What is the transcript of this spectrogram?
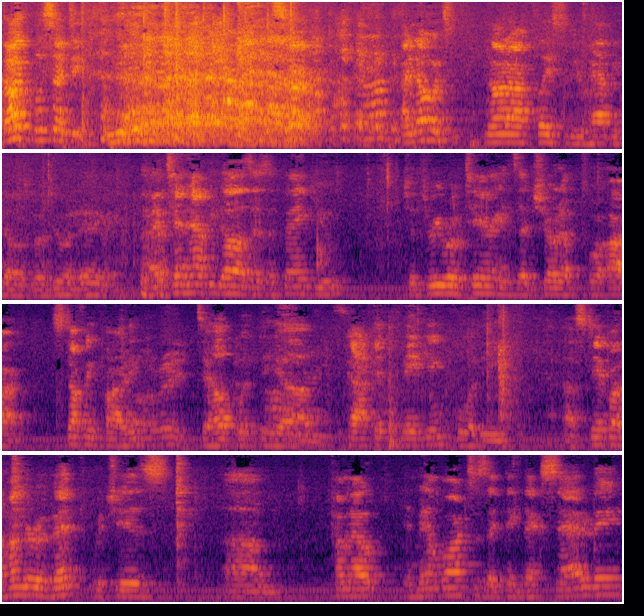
Doug Placenti. Sir, I know it's not our place to do happy dolls, but I'm doing it anyway. I have ten happy dolls as a thank you to three Rotarians that showed up for our stuffing party to help with the, um, packet making for the, uh, Stamp Out Hunger event, which is, um, coming out in mailboxes, I think next Saturday,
